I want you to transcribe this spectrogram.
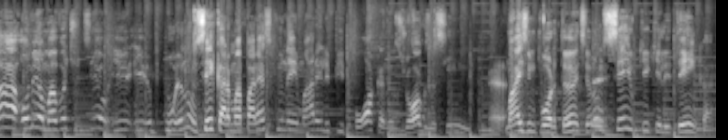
Ah, ô meu, mas vou te dizer, eu, eu, eu, não sei, cara, mas parece que o Neymar ele pipoca nos jogos assim é. mais importantes. Eu não sei o que que ele tem, cara.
